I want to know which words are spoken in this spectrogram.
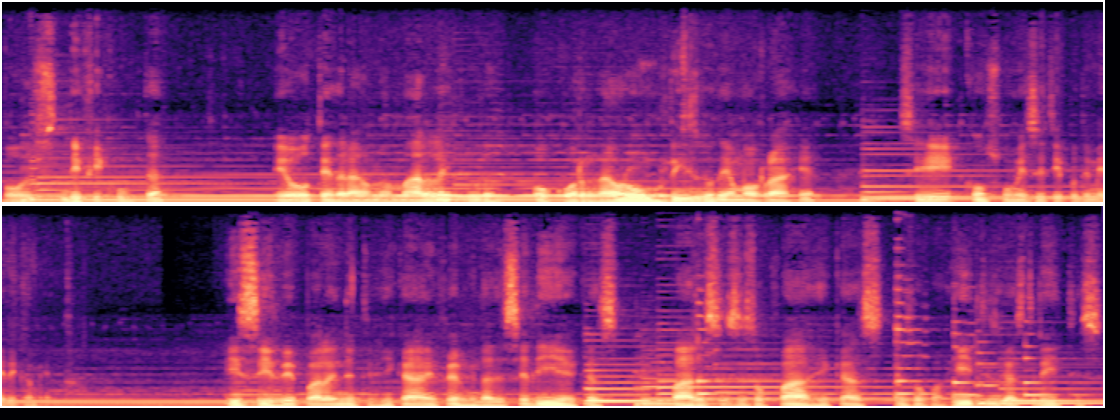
pois dificulta ou terá uma mala leitura ou correrá um risco de hemorragia se consumir esse tipo de medicamento. E serve para identificar enfermidades celíacas, varices esofágicas, esofagites, gastrites,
